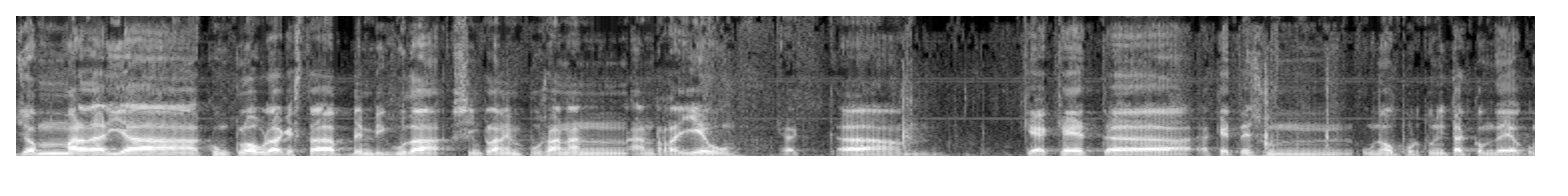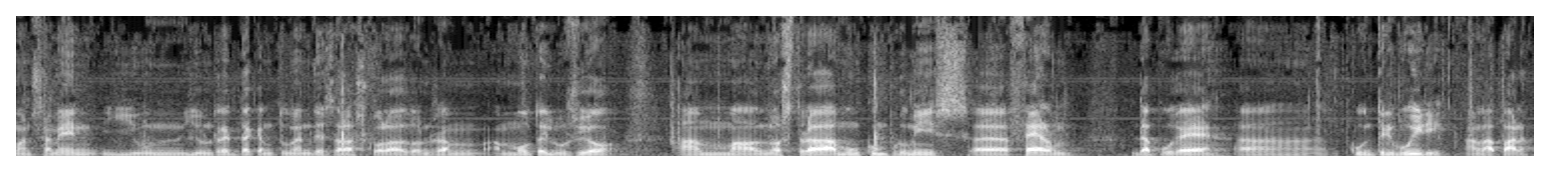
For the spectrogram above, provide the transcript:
jo m'agradaria concloure aquesta benvinguda simplement posant en, en relleu eh, que aquest, eh, aquest és un, una oportunitat, com deia al començament, i un, i un repte que entomem des de l'escola doncs, amb, amb molta il·lusió, amb, el nostre, amb un compromís eh, ferm de poder eh, contribuir-hi en la part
